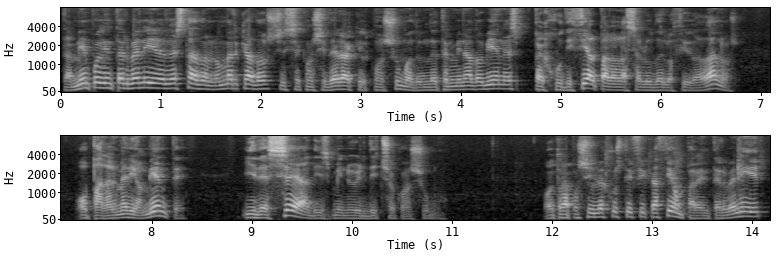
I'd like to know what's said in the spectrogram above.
También puede intervenir el Estado en los mercados si se considera que el consumo de un determinado bien es perjudicial para la salud de los ciudadanos o para el medio ambiente, y desea disminuir dicho consumo. Otra posible justificación para intervenir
